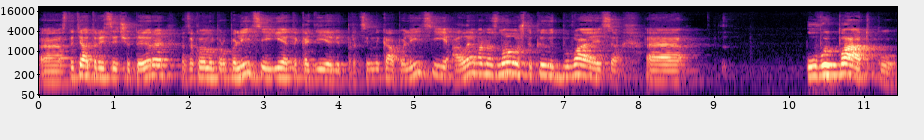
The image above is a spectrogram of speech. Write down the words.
Е, Стаття 34 закону про поліцію є така дія від працівника поліції, але вона знову ж таки відбувається е, у випадку.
